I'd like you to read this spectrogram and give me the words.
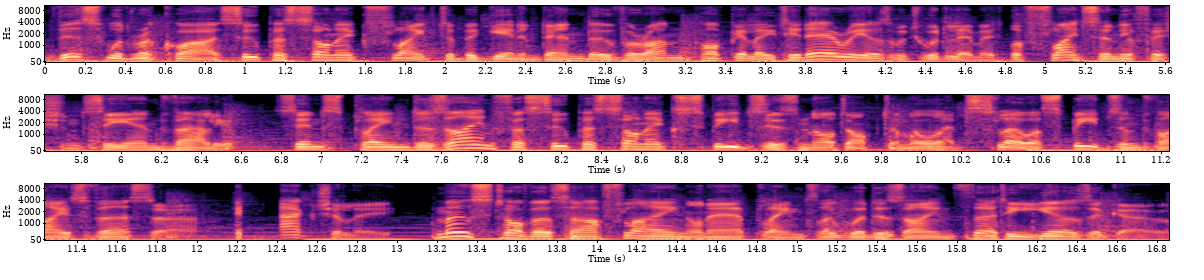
This would require supersonic flight to begin and end over unpopulated areas which would limit the flight's inefficiency and value. Since plane design for supersonic speeds is not optimal at slower speeds and vice versa. Actually, most of us are flying on airplanes that were designed 30 years ago.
